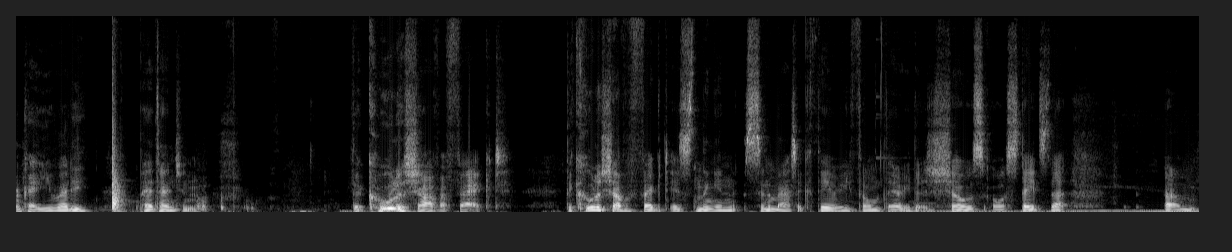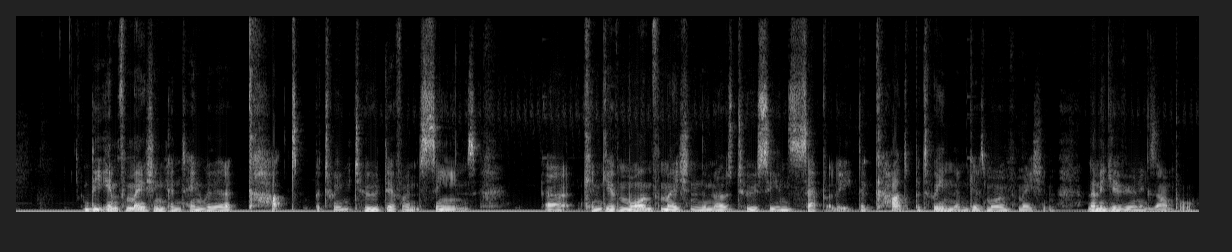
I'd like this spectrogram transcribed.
okay you ready pay attention the kuleshov effect the kuleshov effect is something in cinematic theory film theory that shows or states that um, the information contained within a cut between two different scenes uh, can give more information than those two scenes separately. The cut between them gives more information. Let me give you an example.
